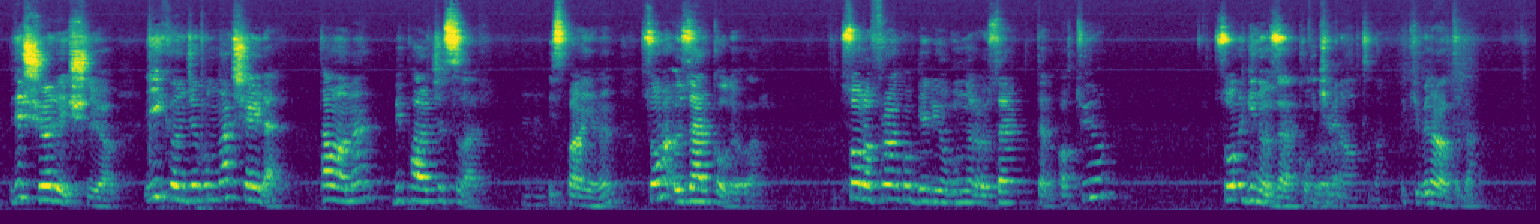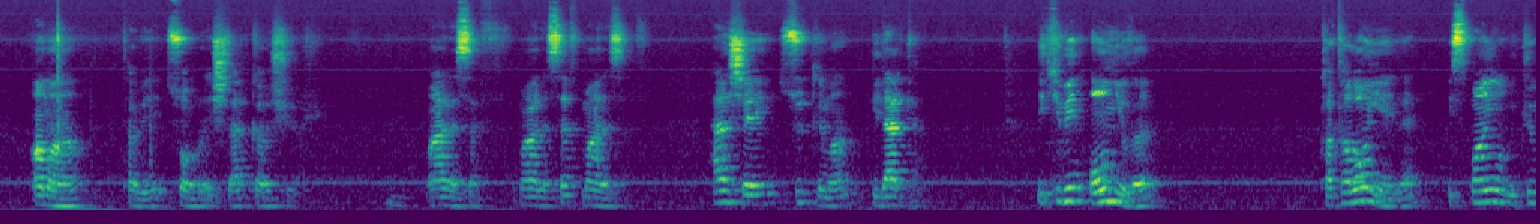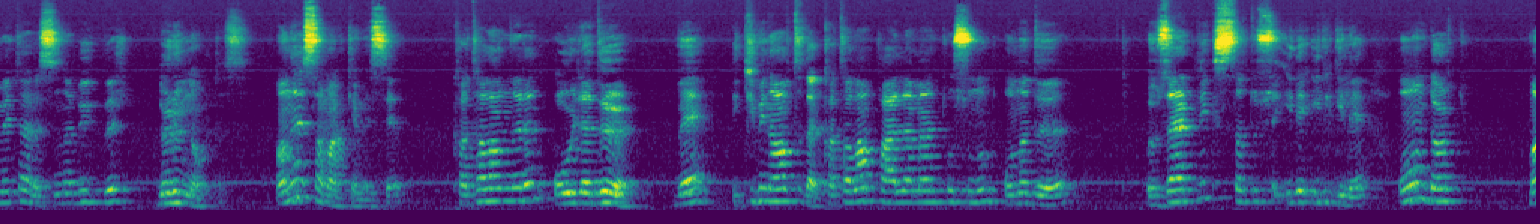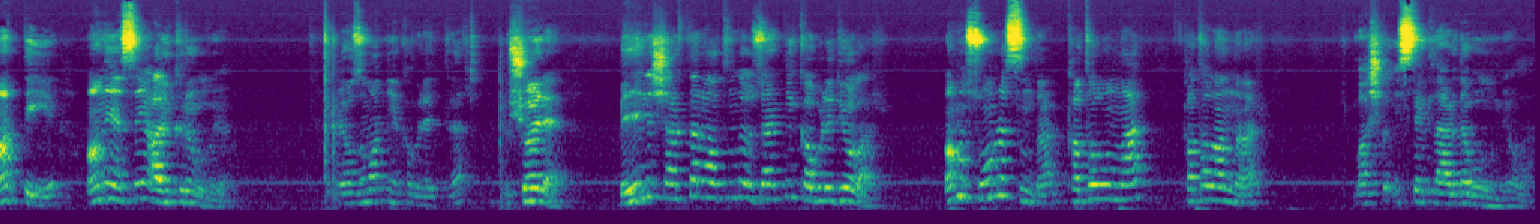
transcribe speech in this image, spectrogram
Bir de şöyle işliyor. İlk önce bunlar şeyler. Tamamen bir parçası var. İspanya'nın. Sonra özerk oluyorlar. Sonra Franco geliyor bunları özerkten atıyor. Sonra yine özerk oluyorlar. 2006'da. 2006'da. Ama tabii sonra işler karışıyor. Maalesef, maalesef, maalesef. Her şey süt liman giderken 2010 yılı Katalonya ile İspanyol hükümeti arasında büyük bir dönüm noktası. Anayasa Mahkemesi Katalanların oyladığı ve 2006'da Katalan parlamentosunun onadığı özellik statüsü ile ilgili 14 maddeyi anayasaya aykırı buluyor. E o zaman niye kabul ettiler? Şöyle, belirli şartlar altında özelliği kabul ediyorlar. Ama sonrasında Katalonlar, Katalanlar başka isteklerde bulunuyorlar.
